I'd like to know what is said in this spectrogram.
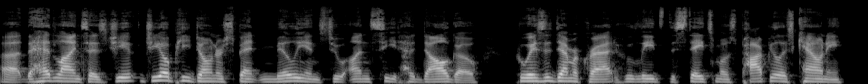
Uh, the headline says G- GOP donors spent millions to unseat Hidalgo who is a Democrat who leads the state's most populous county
